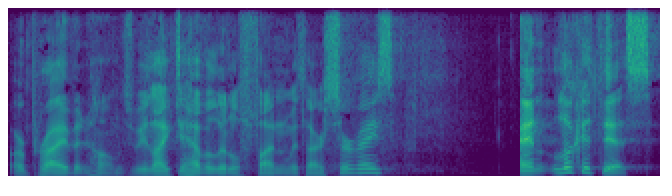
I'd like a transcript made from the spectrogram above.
Or private homes? We like to have a little fun with our surveys. And look at this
